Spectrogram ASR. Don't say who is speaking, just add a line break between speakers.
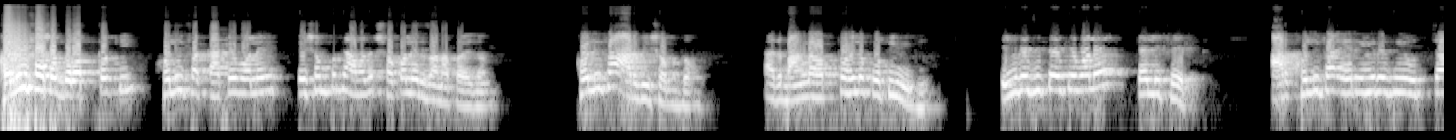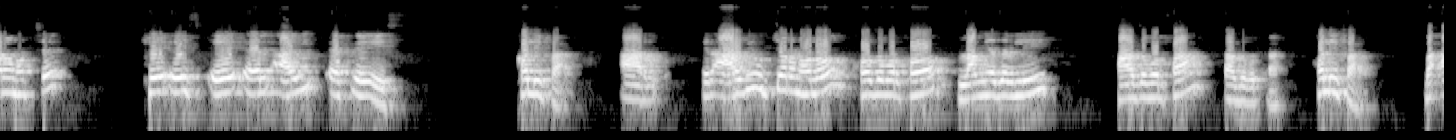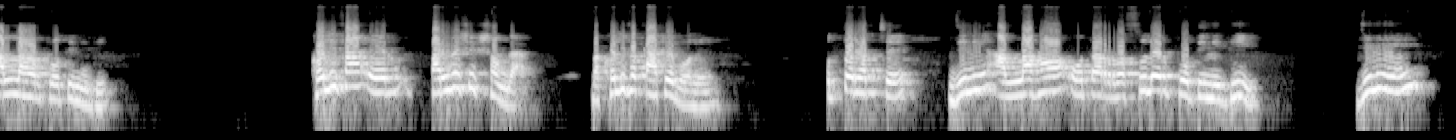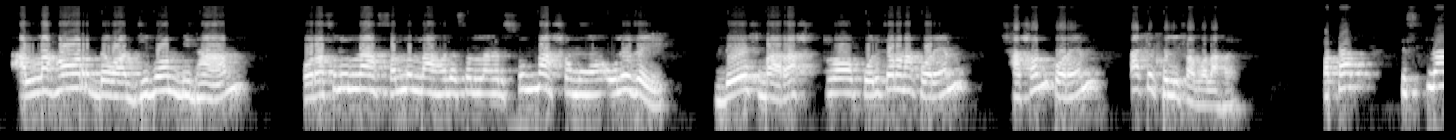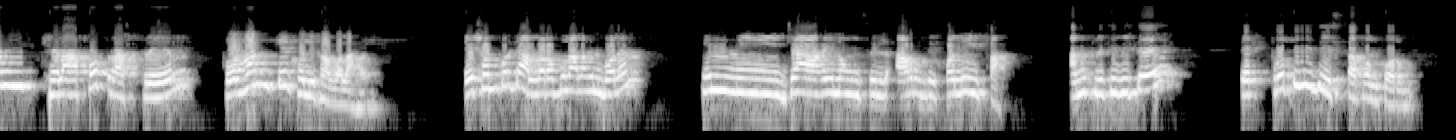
খলিফা শব্দের অর্থ কি? খলিফা কাকে বলে? এ সম্পর্কে আমাদের সকলের জানা প্রয়োজন। খলিফা আরবি শব্দ। আর বাংলা অর্থ হইল প্রতিনিধি। ইংরেজিতে একে বলে ক্যালিফেট আর খলিফা এর ইংরেজি উচ্চারণ হচ্ছে খলিফা। আর এর আরবি উচ্চারণ হলো খ জবর খ ফা জবর ফা, তা জবর খলিফা। বা আল্লাহর প্রতিনিধি। খলিফা এর পারিবেশিক সংজ্ঞা বা খলিফা কাকে বলে? উত্তর হচ্ছে, যিনি আল্লাহ ও তার রসুলের প্রতিনিধি, যিনি আল্লাহর দেওয়া জীবন বিধান ও রাসুল্লাহ সাল্লাহ সাল্লামের সুন্নাহ সমূহ অনুযায়ী দেশ বা রাষ্ট্র পরিচালনা করেন, শাসন করেন, তাকে খলিফা বলা হয়। অর্থাৎ ইসলামী খেলাফত রাষ্ট্রের প্রধানকে খলিফা বলা হয়। এ সম্পর্কে আল্লাহ রবুল আলমিন বলেন আমি পৃথিবীতে এক প্রতিনিধি স্থাপন করব।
